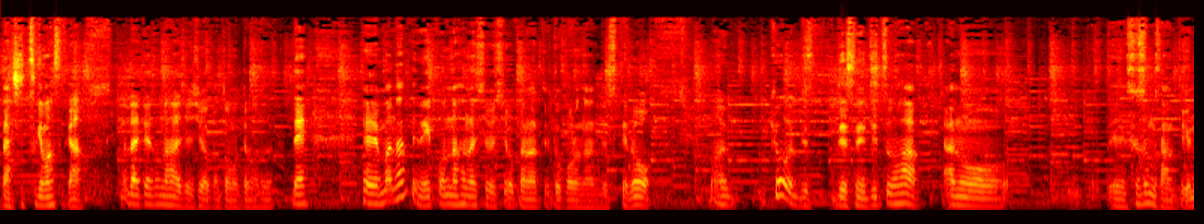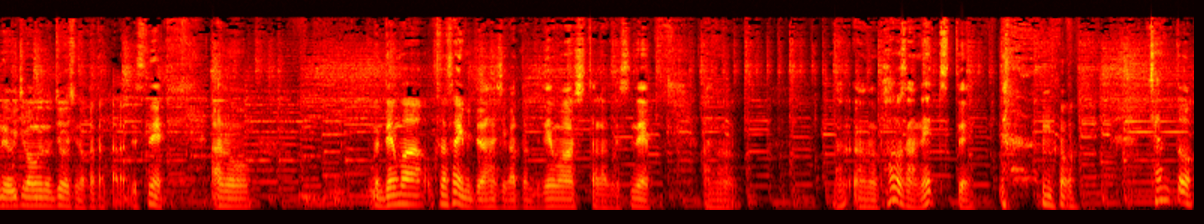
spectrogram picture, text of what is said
出し付けますが、まあ大体そんな話をしようかと思ってます。で、えー、まあなんでね、こんな話をしようかなっていうところなんですけど、まあ今日ですね、実は、あの、えー、進さんっていうね、一番上の上司の方からですね、あの、電話くださいみたいな話があったんで電話したらですね、あの、あの、パロさんね、っつって、あの、ちゃんと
